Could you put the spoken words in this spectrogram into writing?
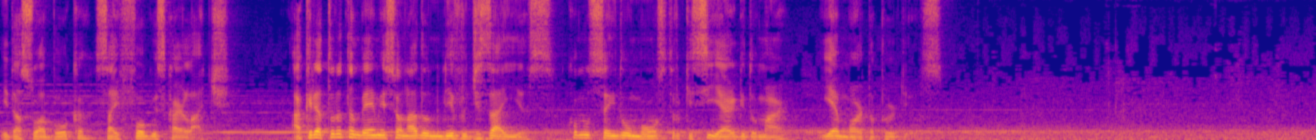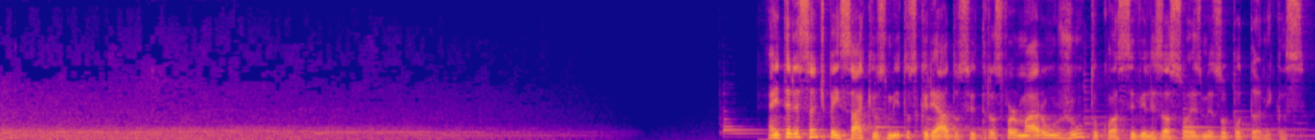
e da sua boca sai fogo escarlate. A criatura também é mencionada no livro de Isaías como sendo um monstro que se ergue do mar e é morta por Deus. É interessante pensar que os mitos criados se transformaram junto com as civilizações mesopotâmicas.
